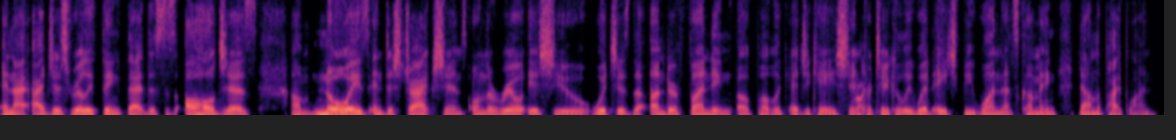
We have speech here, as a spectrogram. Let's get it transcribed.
And I, I just really think that this is all just um, noise and distractions on the real issue, which is the underfunding of public education, right. particularly with HB1 that's coming down the pipeline.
